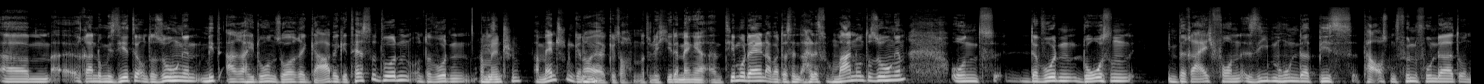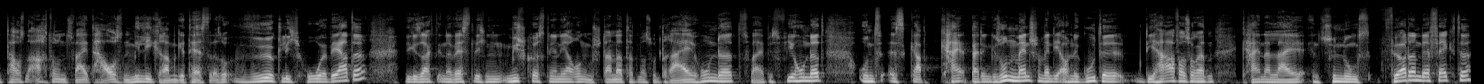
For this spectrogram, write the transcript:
ähm, randomisierte Untersuchungen mit Arachidonsäuregabe getestet wurden. Und da wurden am Menschen? Am Menschen, genau. Mhm. Ja, gibt auch natürlich jede Menge an Tiermodellen, aber das sind alles Humanuntersuchungen. Und da wurden Dosen im Bereich von 700 bis 1500 und 1800 und 2000 Milligramm getestet. Also wirklich hohe Werte. Wie gesagt, in der westlichen mischköstlichen Ernährung im Standard hat man so 300, 200 bis 400. Und es gab kein, bei den gesunden Menschen, wenn die auch eine gute DH-Versorgung hatten, keinerlei entzündungsfördernde Effekte.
